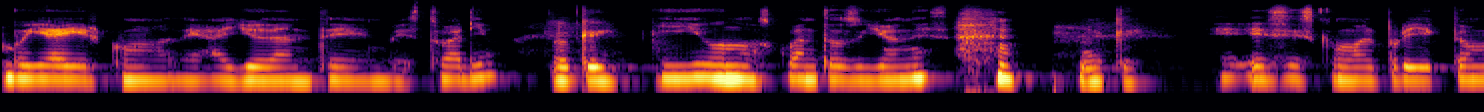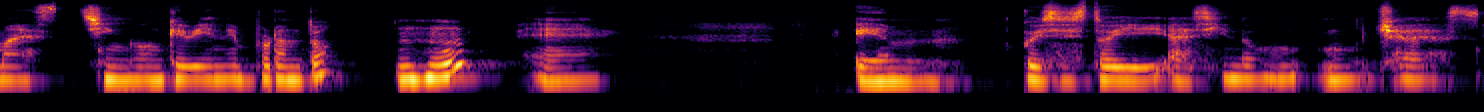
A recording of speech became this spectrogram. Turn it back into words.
voy a ir como de ayudante en vestuario. Ok. Y unos cuantos guiones. ok. E-, ese es como el proyecto más chingón que viene pronto. Eh, em, pues estoy haciendo muchas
